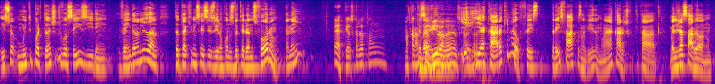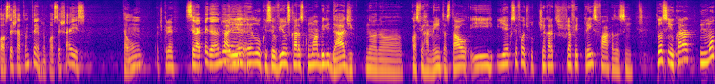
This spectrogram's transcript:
isso é muito importante de vocês irem vendo e analisando. Tanto é que, não sei se vocês viram, quando os veteranos foram, eu nem... É, porque os caras já estão macaco Cara, você vira, né? Os caras já- E, e é cara que, meu, fez três facas na vida, não é cara tipo, que tá... Mas ele já sabe, ó, não posso deixar tanto tempo, não posso deixar isso. Então, Pode crer. você vai pegando Cara, e e é, é louco, isso eu via os caras com uma habilidade na- na- com as ferramentas e tal. E, e é o que você falou, tipo, tinha cara que tinha feito três facas assim. Então, assim, o cara, numa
